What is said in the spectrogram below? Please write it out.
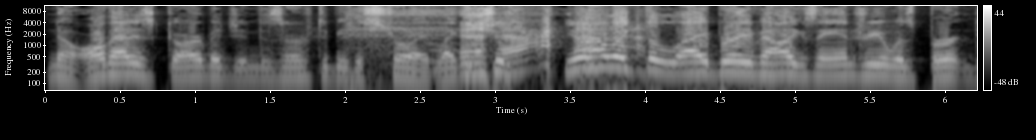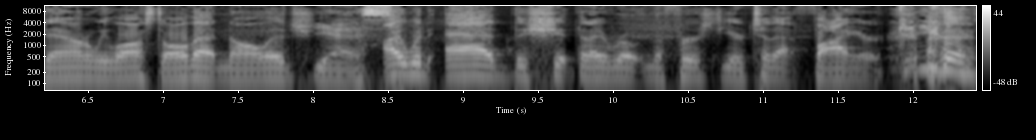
no, all that is garbage and deserves to be destroyed. Like it should. you know how like the Library of Alexandria was burnt down and we lost all that knowledge. Yes. I would add the shit that I wrote in the first year to that fire. Can you,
